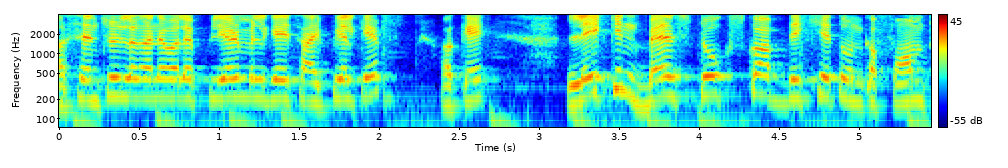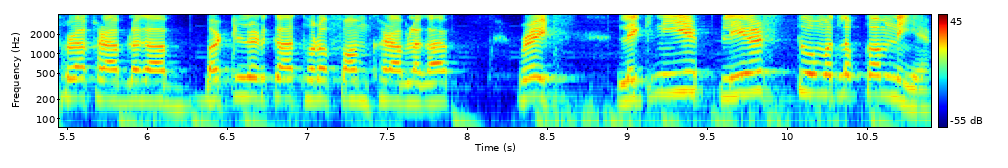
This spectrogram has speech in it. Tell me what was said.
सेंचुरी लगाने वाले प्लेयर मिल गए इस आईपीएल के। ओके लेकिन बेन स्टोक्स को आप देखिए तो उनका फॉर्म थोड़ा ख़राब लगा बटलर का थोड़ा फॉर्म ख़राब लगा। राइट लेकिन ये प्लेयर्स तो मतलब कम नहीं है।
